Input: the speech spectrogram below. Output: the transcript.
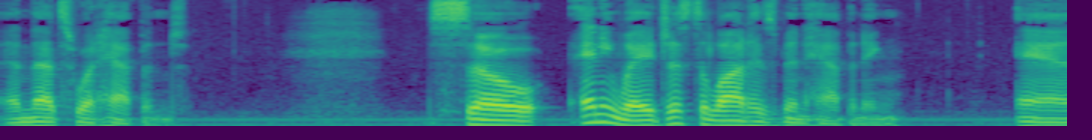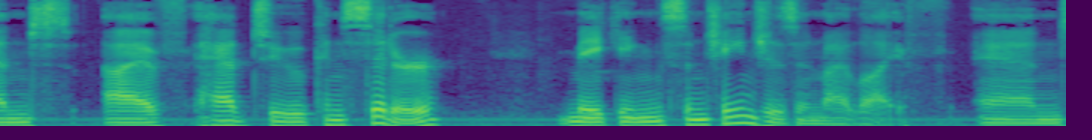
and that's what happened. So, anyway, just a lot has been happening, and I've had to consider making some changes in my life, and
